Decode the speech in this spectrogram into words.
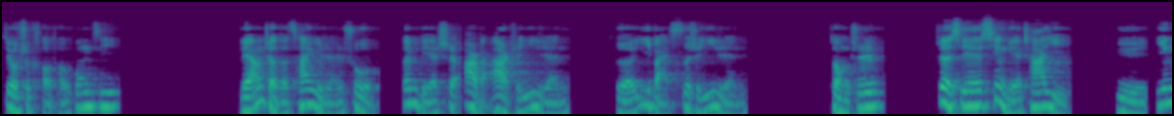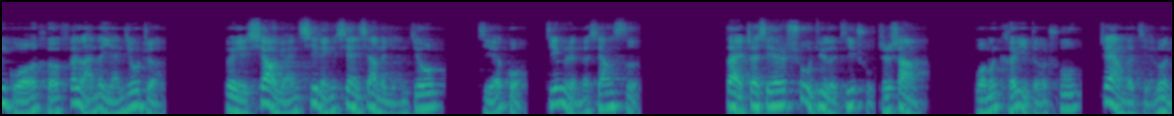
就是口头攻击，两者的参与人数分别是二百二十一人和一百四十一人。总之，这些性别差异与英国和芬兰的研究者对校园欺凌现象的研究结果惊人的相似。在这些数据的基础之上，我们可以得出这样的结论：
